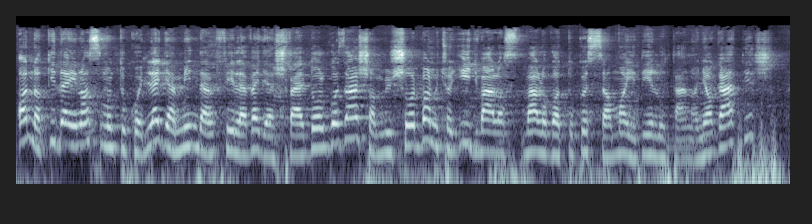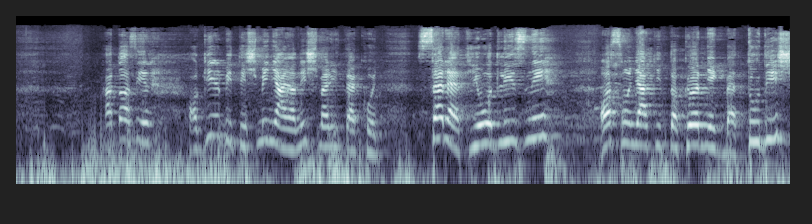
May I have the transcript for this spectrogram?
annak idején azt mondtuk, hogy legyen mindenféle vegyes feldolgozás a műsorban, úgyhogy így válasz, válogattuk össze a mai délután a nyagát is. Hát azért a Gilbit is minnyáján ismeritek, hogy szeret jódlizni, azt mondják itt a környékben, tud is.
